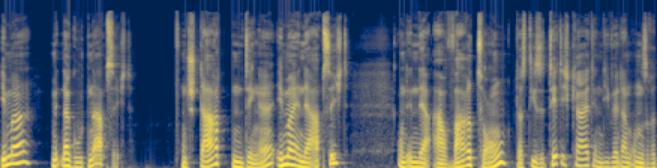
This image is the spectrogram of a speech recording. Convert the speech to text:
immer mit einer guten Absicht und starten Dinge immer in der Absicht und in der Erwartung, dass diese Tätigkeit, in die wir dann unsere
